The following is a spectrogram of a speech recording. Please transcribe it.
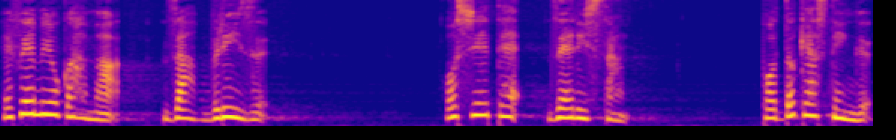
FM 横浜ザ・ブリーズ。教えて税理士さん。ポッドキャスティング。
